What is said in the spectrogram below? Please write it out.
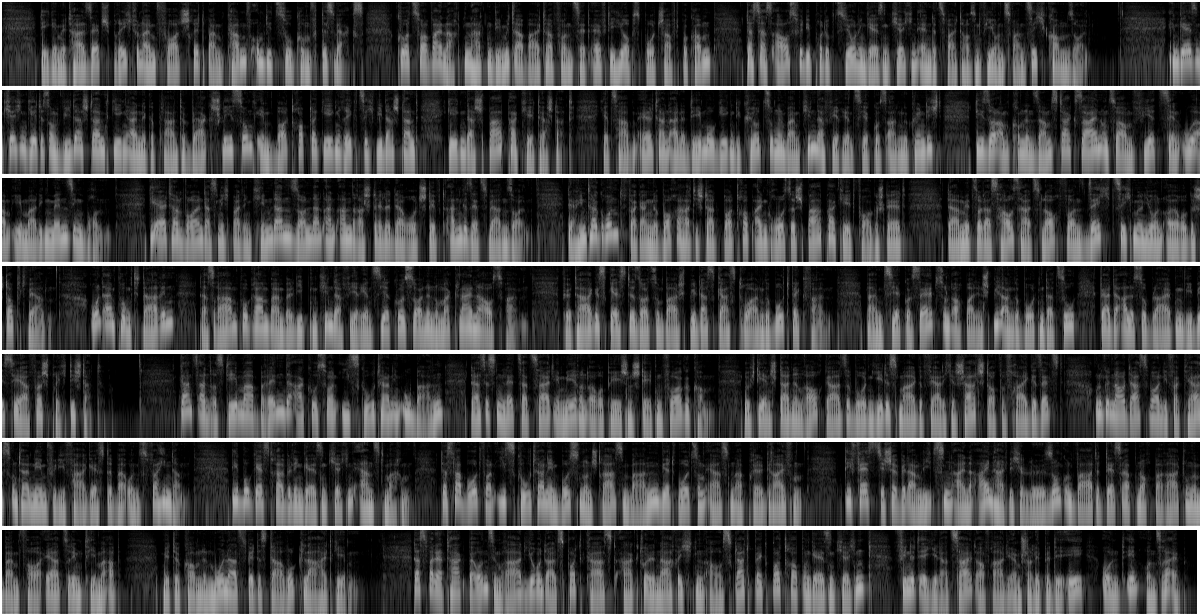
DG Metall selbst spricht von einem Fortschritt beim Kampf um die Zukunft des Werks. Kurz vor Weihnachten hatten die Mitarbeiter von ZF die Hiobsbotschaft bekommen, dass das Aus für die Produktion in Gelsenkirchen Ende 2024 kommen soll. soll. In Gelsenkirchen geht es um Widerstand gegen eine geplante Werksschließung. Im Bottrop dagegen regt sich Widerstand gegen das Sparpaket der Stadt. Jetzt haben Eltern eine Demo gegen die Kürzungen beim Kinderferienzirkus angekündigt. Die soll am kommenden Samstag sein und zwar um 14 Uhr am ehemaligen Mensingbrunnen. Die Eltern wollen, dass nicht bei den Kindern, sondern an anderer Stelle der Rotstift angesetzt werden soll. Der Hintergrund, vergangene Woche hat die Stadt Bottrop ein großes Sparpaket vorgestellt. Damit soll das Haushaltsloch von 60 Millionen Euro gestopft werden. Und ein Punkt darin, das Rahmenprogramm beim beliebten Kinderferienzirkus soll eine Nummer kleiner ausfallen. Für Tagesgäste soll zum Beispiel das Gastroangebot wegfallen. Beim Zirkus selbst und auch bei den Spielangeboten dazu werde alles so bleiben wie bisher, verspricht die Stadt. Ganz anderes Thema, brennende Akkus von E-Scootern in U-Bahnen. Das ist in letzter Zeit in mehreren europäischen Städten vorgekommen. Durch die entstandenen Rauchgase wurden jedes Mal gefährliche Schadstoffe freigesetzt und genau das wollen die Verkehrsunternehmen für die Fahrgäste bei uns verhindern. Die Bogestra will in Gelsenkirchen ernst machen. Das Verbot von E-Scootern in Bussen und Straßenbahnen wird wohl zum 1. April greifen. Die Festische will am liebsten eine einheitliche Lösung und wartet deshalb noch Beratungen beim VR zu dem Thema ab. Mitte kommenden Monats wird es da wohl Klarheit geben. Das war der Tag bei uns im Radio und als Podcast aktuelle Nachrichten aus Gladbeck, Bottrop und Gelsenkirchen findet ihr jederzeit auf radio und in unserer App.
